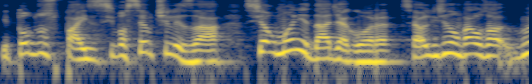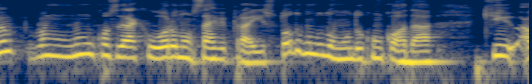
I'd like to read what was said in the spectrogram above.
e todos os países, se você utilizar, se a humanidade agora, se a gente não vai usar, vamos, vamos considerar que o ouro não serve pra isso, todo mundo no mundo concordar que a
